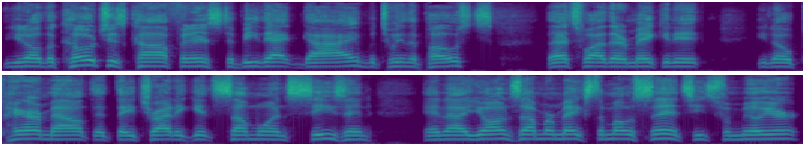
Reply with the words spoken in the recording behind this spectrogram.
you know, the coach's confidence to be that guy between the posts. That's why they're making it, you know, paramount that they try to get someone seasoned. And uh, Yann Sommer makes the most sense. He's familiar.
